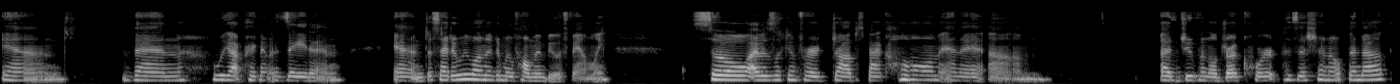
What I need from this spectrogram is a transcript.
And then we got pregnant with Zayden and decided we wanted to move home and be with family. So I was looking for jobs back home and um a juvenile drug court position opened up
